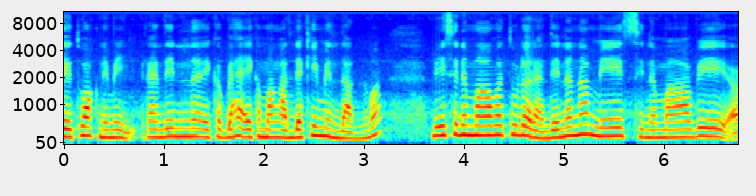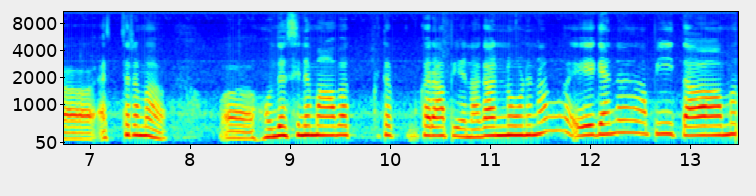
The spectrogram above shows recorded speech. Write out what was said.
හේතුවක් නෙමෙයි. රැඳෙන්න ඒක බෑ. ඒක මං අත්දැකීමෙන් දන්නවා. මේ සිනමාව තුළ රැඳෙන්න නම් මේ සිනමාවේ ඇත්තටම හොඳ සිනමාවකට කරා පිය නගන්න ඕන නම් ඒ ගැන අපි ඊටාම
